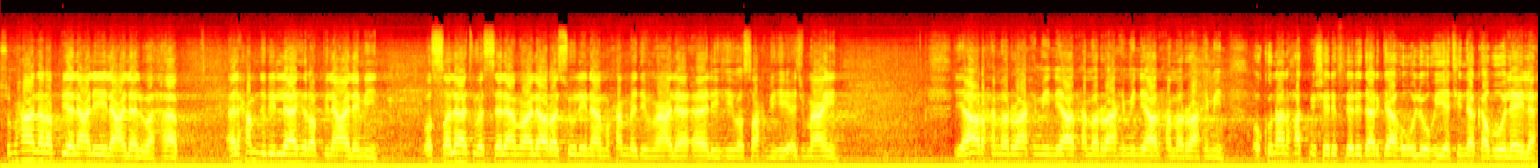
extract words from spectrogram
Subhane rabbiyel aliyyil alel vehhab. Elhamdülillahi rabbil alemin. Ve salatu ve selamu ala Resulina Muhammedin ve ala alihi ve sahbihi ecma'in. Ya Erhamer Rahimin, Ya Erhamer Rahimin, Ya Erhamer Rahimin. Okunan hatmi şerifleri dergah-ı uluhiyetinde kabul eyle.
